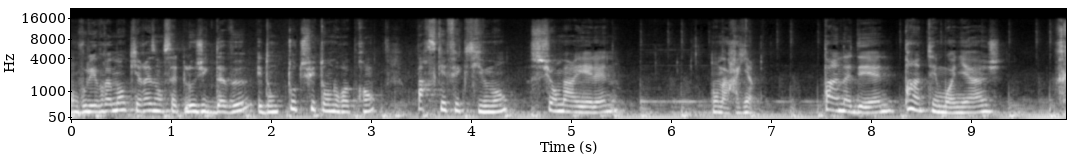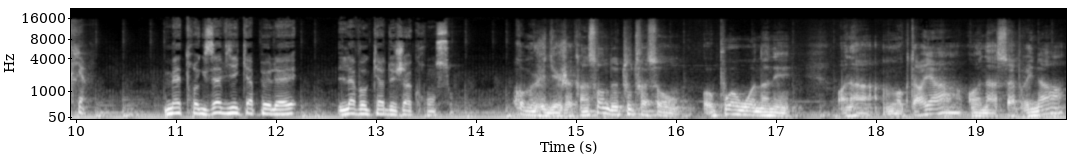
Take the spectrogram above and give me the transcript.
On voulait vraiment qu'il reste dans cette logique d'aveu et donc tout de suite on le reprend parce qu'effectivement, sur Marie-Hélène, on n'a rien. Pas un ADN, pas un témoignage, rien. Maître Xavier Capelet, l'avocat de Jacques Ronson. Comme j'ai dit à Jacques Ronson, de toute façon, au point où on en est, on a Mokhtaria, on a Sabrina.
